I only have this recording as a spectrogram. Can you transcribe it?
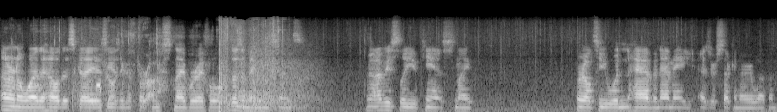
I don't know why the hell this guy is using a fucking sniper rifle. It doesn't make any sense. I mean, obviously you can't snipe. Or else you wouldn't have an M8 as your secondary weapon.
